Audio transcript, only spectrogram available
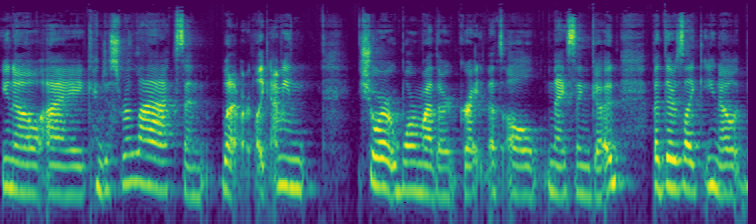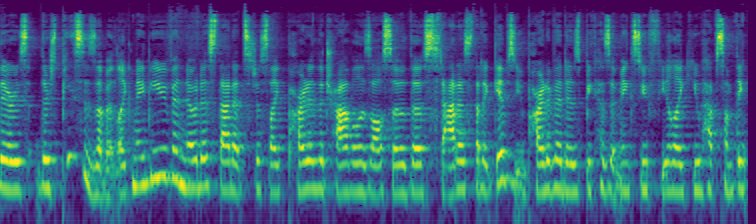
you know, I can just relax and whatever. Like, I mean, sure warm weather great that's all nice and good. But there's like you know there's there's pieces of it. Like maybe you even notice that it's just like part of the travel is also the status that it gives you. Part of it is because it makes you feel like you have something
